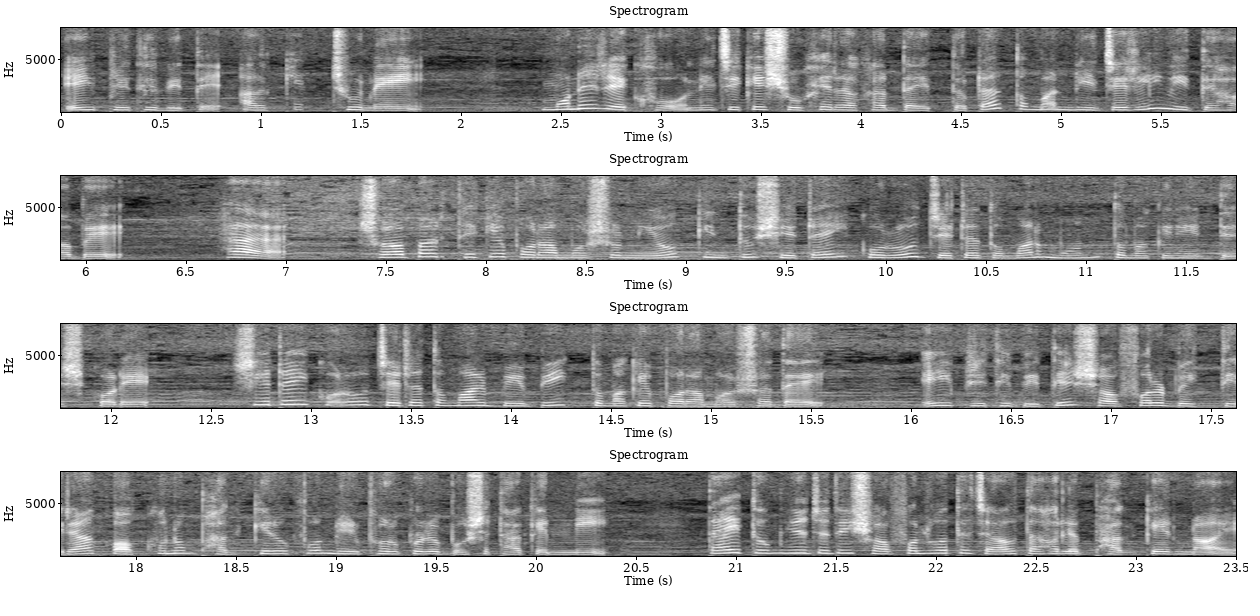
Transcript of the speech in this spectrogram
এই পৃথিবীতে আর কিচ্ছু নেই। মনে রেখো নিজেকে সুখে রাখার দায়িত্বটা তোমার নিজেরই নিতে হবে। হ্যাঁ সবার থেকে পরামর্শ নিও, কিন্তু সেটাই করো যেটা তোমার মন তোমাকে নির্দেশ করে। সেটাই করো যেটা তোমার বিবেক তোমাকে পরামর্শ দেয়। এই পৃথিবীতে সফল ব্যক্তিরা কখনো ভাগ্যের উপর নির্ভর করে বসে থাকেননি। তাই তুমিও যদি সফল হতে চাও তাহলে ভাগ্যের নয়।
